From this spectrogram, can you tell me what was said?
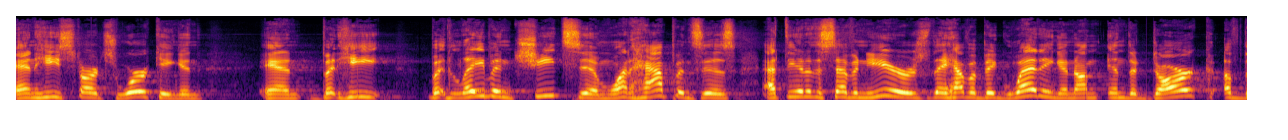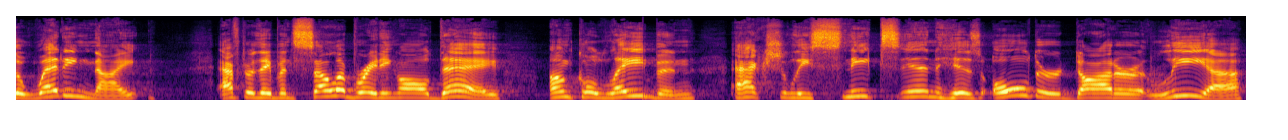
And he starts working, and, and but he but Laban cheats him. What happens is at the end of the seven years, they have a big wedding, and on, in the dark of the wedding night, after they've been celebrating all day, Uncle Laban actually sneaks in his older daughter Leah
